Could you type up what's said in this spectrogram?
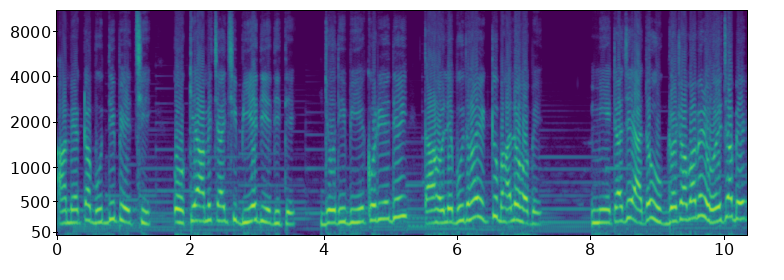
আমি একটা বুদ্ধি পেয়েছি। ওকে আমি চাইছি বিয়ে দিয়ে দিতে। যদি বিয়ে করিয়ে দেই, তাহলে বোধ হয় একটু ভালো হবে। মেয়েটা যে এত উগ্র স্বভাবের হয়ে যাবে,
